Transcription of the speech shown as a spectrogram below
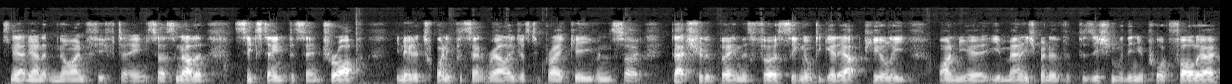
It's now down at 9.15. So it's another 16% drop. You need a 20% rally just to break even. So that should have been the first signal to get out purely on your, your management of the position within your portfolio.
